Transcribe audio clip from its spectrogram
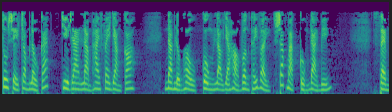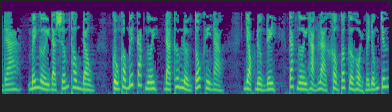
tu sĩ trong lầu cát chia ra làm hai phe giằng co. Nam Lũng Hầu cùng lão giả họ Vân thấy vậy, sắc mặt cũng đại biến. Xem ra, mấy người đã sớm thông đồng, cũng không biết các ngươi đã thương lượng tốt khi nào. Dọc đường đi, các người hẳn là không có cơ hội mới đúng chứ.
